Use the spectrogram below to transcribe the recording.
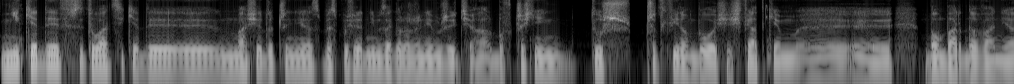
Niekiedy w sytuacji, kiedy y, ma się do czynienia z bezpośrednim zagrożeniem życia, albo wcześniej, tuż przed chwilą było się świadkiem y, y, bombardowania,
